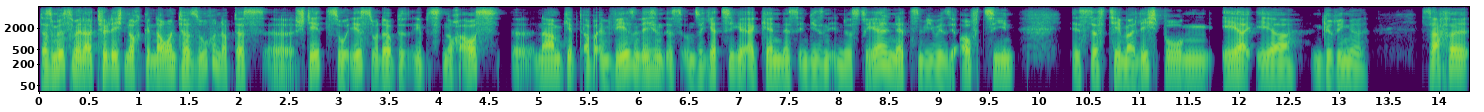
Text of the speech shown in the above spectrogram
Das müssen wir natürlich noch genau untersuchen, ob das äh, stets so ist oder ob es noch Ausnahmen gibt. Aber im Wesentlichen ist unsere jetzige Erkenntnis in diesen industriellen Netzen, wie wir sie aufziehen, ist das Thema Lichtbogen eher, eher eine geringe Sache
